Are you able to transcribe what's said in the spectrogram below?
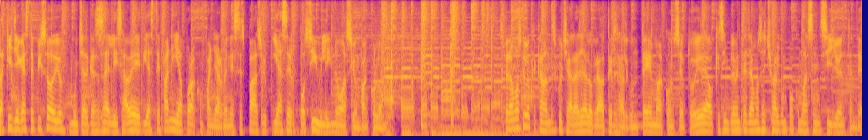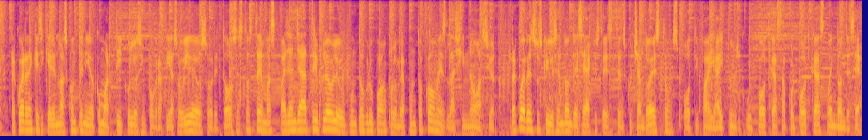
Hasta aquí llega este episodio. Muchas gracias a Elizabeth y a Estefanía por acompañarme en este espacio y hacer posible Innovación Bancolombia. Esperamos que lo que acaban de escuchar haya logrado aterrizar algún tema, concepto o idea o que simplemente hayamos hecho algo un poco más sencillo de entender. Recuerden que si quieren más contenido como artículos, infografías o videos sobre todos estos temas, vayan ya a www.grupobancolombia.com slash innovación. Recuerden suscribirse en donde sea que ustedes estén escuchando esto, Spotify, iTunes, Google Podcast, Apple Podcast o en donde sea.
